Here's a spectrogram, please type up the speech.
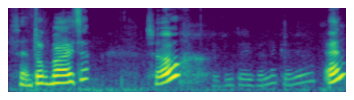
We zijn toch buiten. Zo. Dat doet even lekker wild. En?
